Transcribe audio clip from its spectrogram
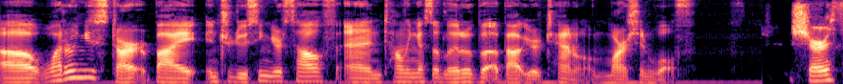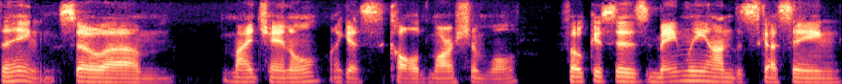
Uh, why don't you start by introducing yourself and telling us a little bit about your channel, Martian Wolf? Sure thing. So, um, my channel, I guess called Martian Wolf, focuses mainly on discussing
